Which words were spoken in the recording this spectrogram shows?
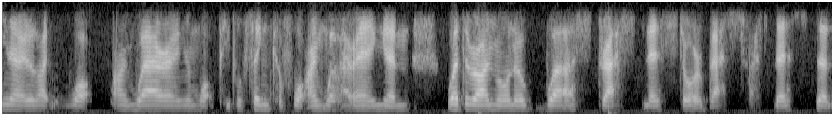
you know, like what I'm wearing and what people think of what I'm wearing, and whether I'm on a worst dressed list or a best dressed list, and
